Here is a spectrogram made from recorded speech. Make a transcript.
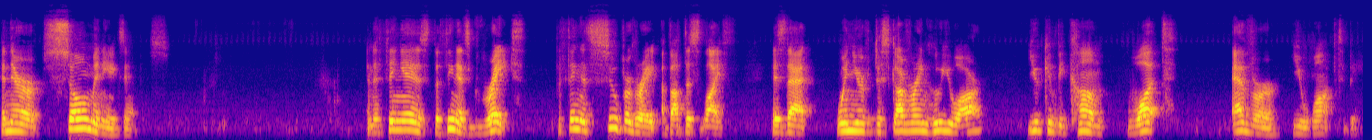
and there are so many examples. And the thing is, the thing that's great, the thing that's super great about this life is that when you're discovering who you are, you can become whatever you want to be.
